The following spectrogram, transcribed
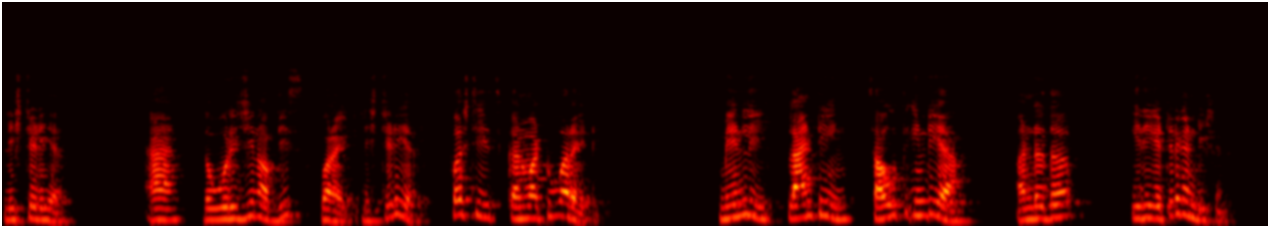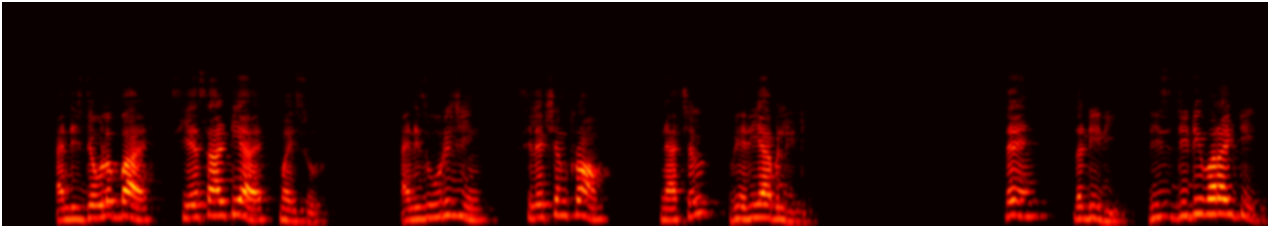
listed here and the origin of this variety listed here. First is Kanva 2 variety. Mainly planted in South India under the irrigated condition and is developed by CSRTI Mysore and is origin selection from natural variability. Then the DD. This DD variety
